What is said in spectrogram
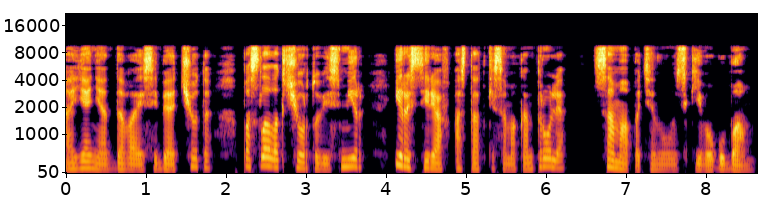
А я, не отдавая себе отчета, послала к черту весь мир и, растеряв остатки самоконтроля, сама потянулась к его губам.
